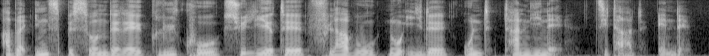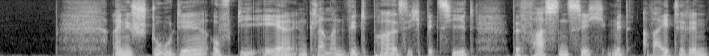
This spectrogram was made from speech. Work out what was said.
aber insbesondere glykosylierte Flavonoide und Tannine. Zitat Ende. Eine Studie, auf die er in Klammern (Wittpal) sich bezieht, befassen sich mit weiteren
